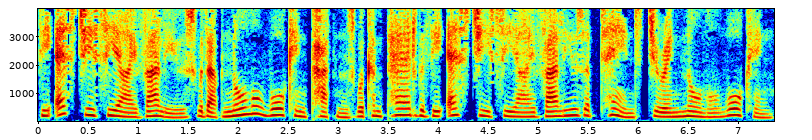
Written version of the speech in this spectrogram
The SGCI values with abnormal walking patterns were compared with the SGCI values obtained during normal walking.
